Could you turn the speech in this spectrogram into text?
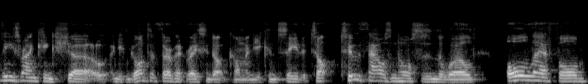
these rankings show, and you can go onto thoroughbredracing.com and you can see the top 2,000 horses in the world, all their form,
